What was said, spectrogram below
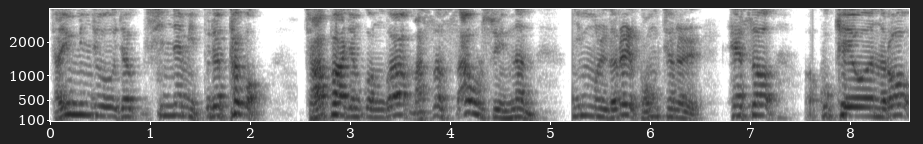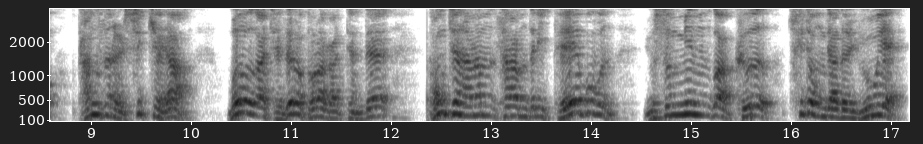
자유민주적 신념이 뚜렷하고 좌파 정권과 맞서 싸울 수 있는 인물들을 공천을 해서 국회의원으로 당선을 시켜야 뭐가 제대로 돌아갈 텐데 공천하는 사람들이 대부분 유승민과 그 추종자들 유의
